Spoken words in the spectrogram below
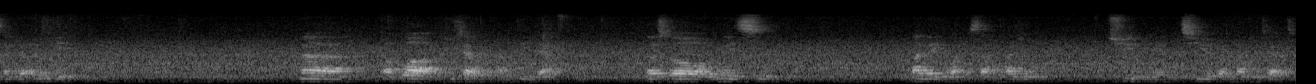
神的恩典。那老话就像我堂弟一样，那时候那次办了一个晚上，他就去年七月份他就这样走，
